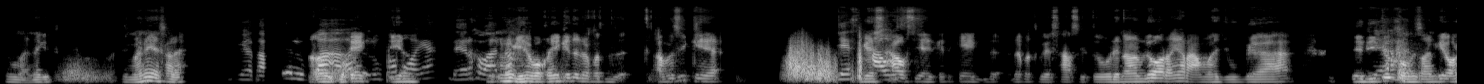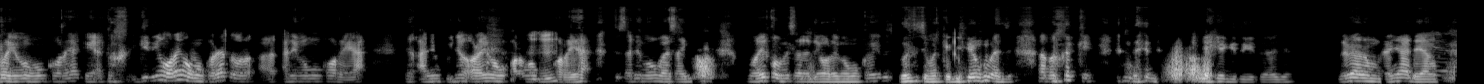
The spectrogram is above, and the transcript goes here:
di mana gitu. Di mana ya salah? Ya tapi lupa, Oh, oke, lupa iya. pokoknya daerah mana. Iya, pokoknya kita dapat apa sih kayak Guest guest house, house. ya, kita kayak dapat guest house gitu. Dan alhamdulillah orangnya ramah juga. Jadi Iya. itu kalau misalnya orang yang ngomong Korea kayak atau gini orang yang ngomong Korea atau ada yang ngomong Korea yang ada yang punya orang yang ngomong orang ngomong. Korea terus ada yang ngomong bahasa Inggris makanya kalau misalnya ada orang yang ngomong Korea itu gue tuh cuma kayak diem aja atau kayak ya kayak gitu gitu aja tapi alhamdulillahnya ada yang Iya.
